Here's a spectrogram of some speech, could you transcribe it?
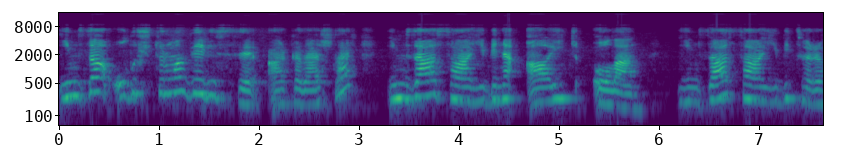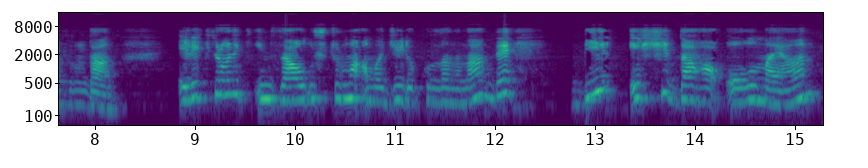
İmza oluşturma verisi arkadaşlar imza sahibine ait olan imza sahibi tarafından elektronik imza oluşturma amacıyla kullanılan ve bir eşi daha olmayan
